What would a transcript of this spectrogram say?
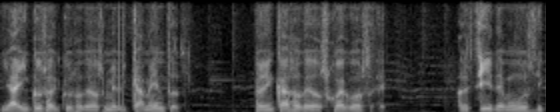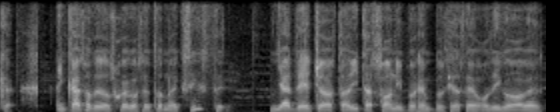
Ya incluso incluso de los medicamentos. Pero en caso de los juegos, eh, sí, de música. En caso de los juegos esto no existe. Ya de hecho hasta ahorita Sony, por ejemplo, si hacemos, digo, a ver,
